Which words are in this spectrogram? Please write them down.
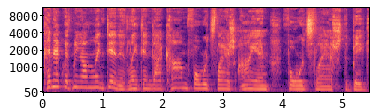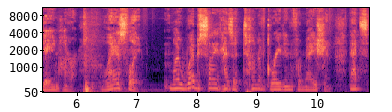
connect with me on LinkedIn at linkedin.com forward slash in forward slash the big game hunter. Lastly, my website has a ton of great information. That's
